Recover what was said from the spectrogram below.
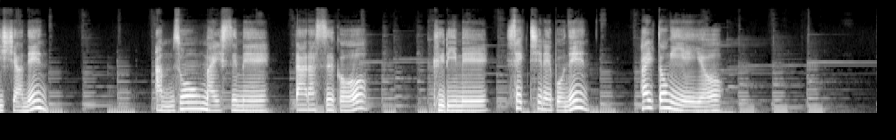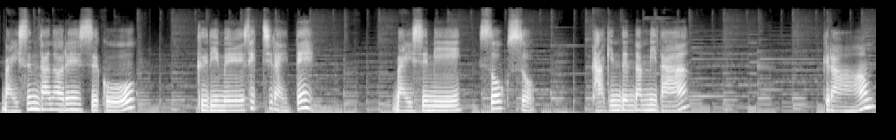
미션은 암송 말씀을 따라 쓰고 그림을 색칠해보는 활동이에요. 말씀 단어를 쓰고 그림을 색칠할 때 말씀이 쏙쏙 각인된답니다. 그럼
